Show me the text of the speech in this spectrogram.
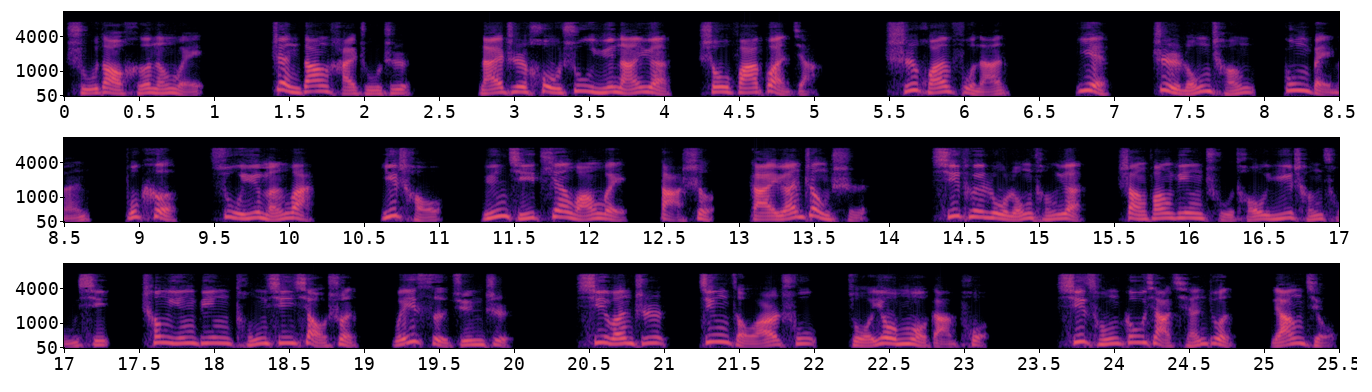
蜀道何能为？朕当还诛之。”乃至后书于南苑，收发冠甲，持还复南。夜至龙城，攻北门，不克，宿于门外。乙丑，云集天王位，大赦，改元正史。西退入龙腾苑，上方兵楚头于城从西，称迎兵同心孝顺，为四军制。西闻之，惊走而出，左右莫敢破。西从沟下前遁良久，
